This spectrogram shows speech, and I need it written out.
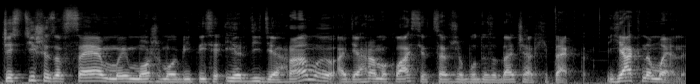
частіше за все ми можемо обійтися erd діаграмою, а діаграма класів це вже буде задача архітектора. Як на мене.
